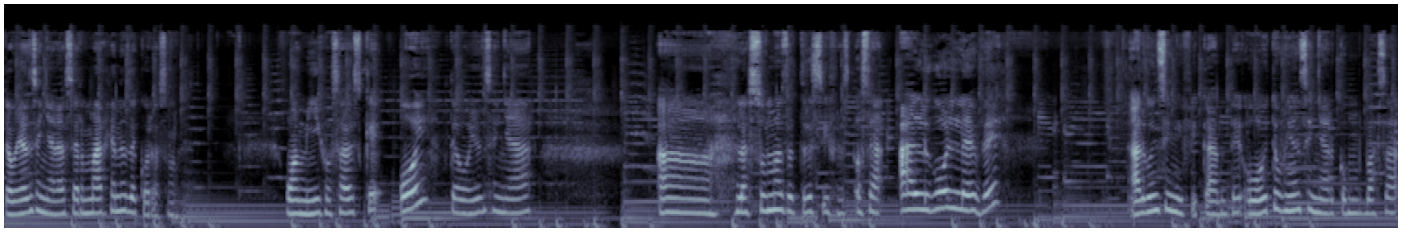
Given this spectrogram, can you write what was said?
te voy a enseñar a hacer márgenes de corazones. O a mi hijo, ¿sabes qué? Hoy te voy a enseñar a las sumas de tres cifras. O sea, algo leve algo insignificante, hoy te voy a enseñar cómo vas a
